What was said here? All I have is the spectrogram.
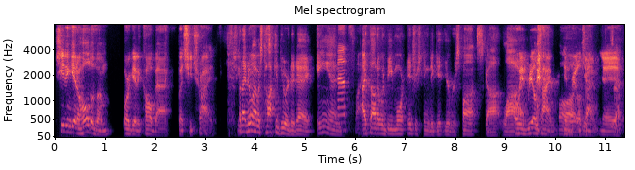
she didn't get a hold of them or get a call back but she tried she but tried. I knew I was talking to her today, and That's why. I thought it would be more interesting to get your response, Scott, live. Oh, in real time. in oh, real time. Yeah, yeah. yeah. So,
